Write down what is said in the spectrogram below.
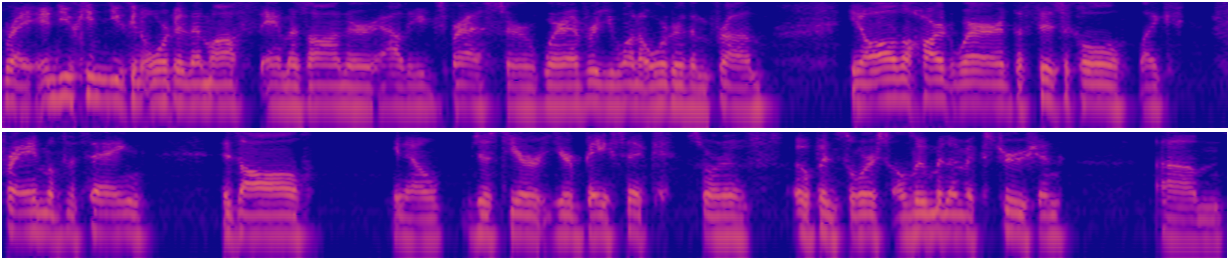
right and you can you can order them off amazon or aliexpress or wherever you want to order them from you know all the hardware the physical like frame of the thing is all you know just your your basic sort of open source aluminum extrusion um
